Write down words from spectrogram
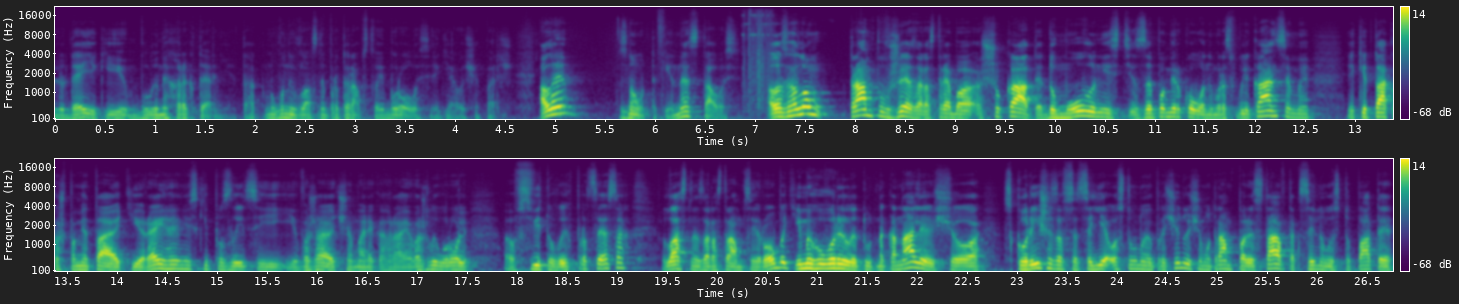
людей, які були не характерні. Так? Ну, вони, власне, проти рабства і боролися, як явище перші. Але знову таки не сталося. Але загалом Трампу вже зараз треба шукати домовленість з поміркованими республіканцями, які також пам'ятають і рейганівські позиції, і вважають, що Америка грає важливу роль в світових процесах. Власне, зараз Трамп це і робить. І ми говорили тут на каналі, що скоріше за все це є основною причиною, чому Трамп перестав так сильно виступати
